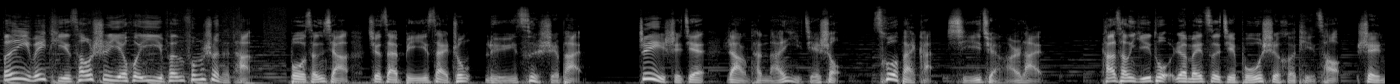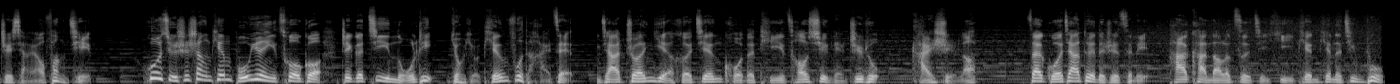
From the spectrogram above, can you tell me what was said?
本以为体操事业会一帆风顺的他，不曾想却在比赛中屡次失败，这一时间让他难以接受，挫败感席卷而来。他曾一度认为自己不适合体操，甚至想要放弃。或许是上天不愿意错过这个既努力又有天赋的孩子，更加专业和艰苦的体操训练之路开始了。在国家队的日子里，他看到了自己一天天的进步。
